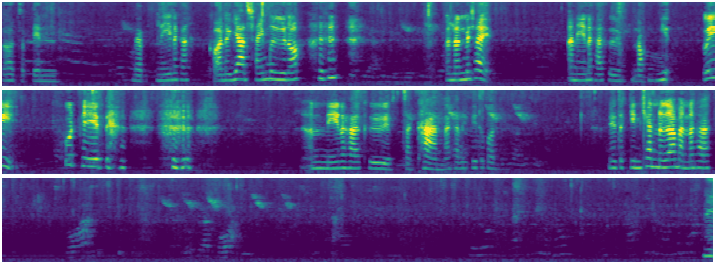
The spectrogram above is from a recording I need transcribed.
ก็จะเป็นแบบนี้นะคะ ขออนุญาตใช้มือเนาะอันนั้นไม่ใช่ อันนี้นะคะคือดอกนิ้วอุ้ย พูดผิด อันนี้นะคะ คือจักขานนะคะพี่พี่ทุกคน นี่จะกินแค่เนื้อมันนะคะนี่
